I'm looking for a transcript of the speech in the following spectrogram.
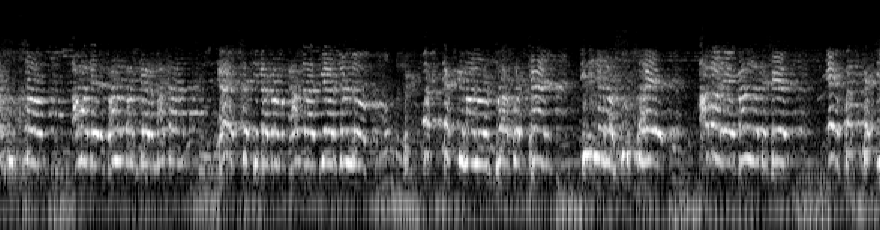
অসুস্থ, আমাদের গণতন্ত্রের মাতা দেশটি বেগম খালেদা জিয়ার জন্য প্রত্যেকটি মানুষ দোয়া করছেন তিনি যেন সুস্থ হয়ে আবার এই বাংলাদেশের এই প্রত্যেকটি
